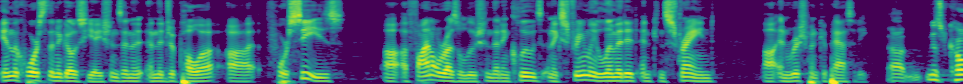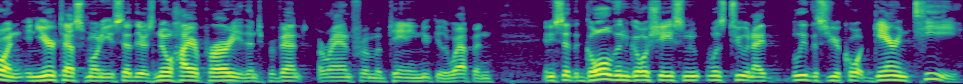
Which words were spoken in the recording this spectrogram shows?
in the course of the negotiations, and the, and the JPOA uh, foresees uh, a final resolution that includes an extremely limited and constrained uh, enrichment capacity. Uh, Mr. Cohen, in your testimony, you said there's no higher priority than to prevent Iran from obtaining nuclear weapon. And you said the goal of the negotiation was to, and I believe this is your quote, guarantee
